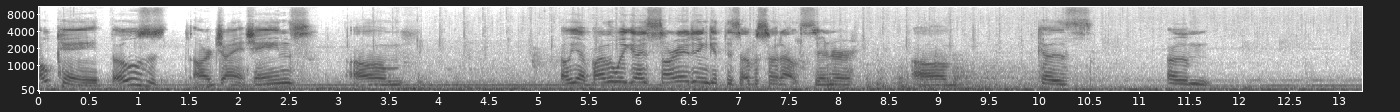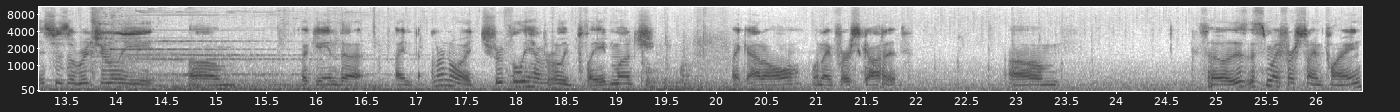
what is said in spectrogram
okay, those are giant chains. Um, oh yeah, by the way, guys, sorry I didn't get this episode out sooner. Um, because, um, this was originally, um, a game that I, I don't know, I truthfully haven't really played much like at all when I first got it. Um, so this, this is my first time playing,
